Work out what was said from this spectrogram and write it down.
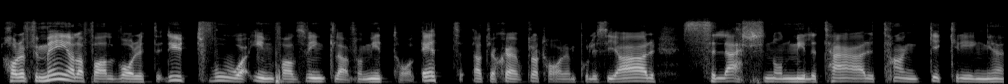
har det för mig i alla fall varit, det är ju två infallsvinklar från mitt håll. Ett, att jag självklart har en polisiär slash någon militär tanke kring eh,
